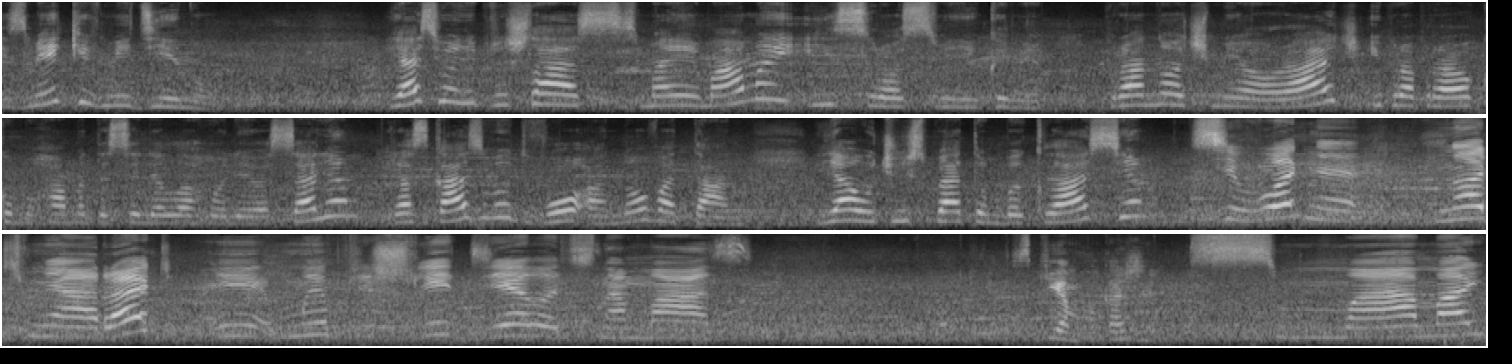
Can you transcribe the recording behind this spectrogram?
из Мекки в Медину. Я сегодня пришла с моей мамой и с родственниками. Про ночь Миорач и про пророка Мухаммада, саллиллаху алейхиссалям, рассказывают во Ано Ватан. Я учусь в пятом Б-классе. Сегодня ночь Миорач, и мы пришли делать намаз. С кем? Покажи. С мамой,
